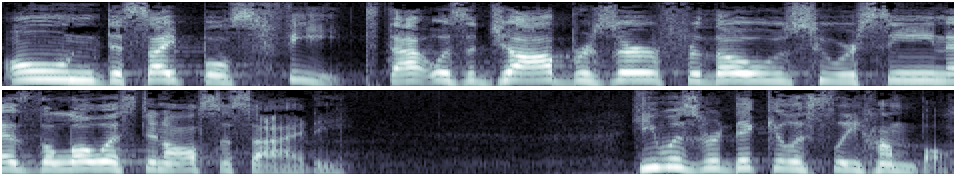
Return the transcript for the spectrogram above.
own disciples' feet. That was a job reserved for those who were seen as the lowest in all society. He was ridiculously humble.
